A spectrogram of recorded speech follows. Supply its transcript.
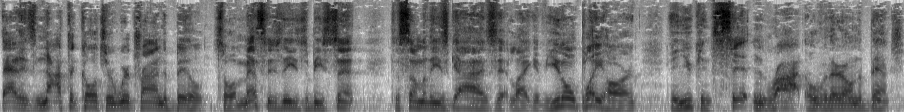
That is not the culture we're trying to build. So a message needs to be sent to some of these guys that like if you don't play hard, then you can sit and rot over there on the bench.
